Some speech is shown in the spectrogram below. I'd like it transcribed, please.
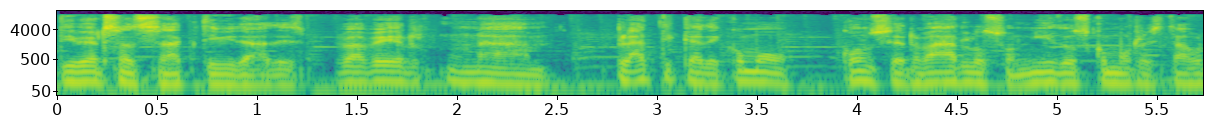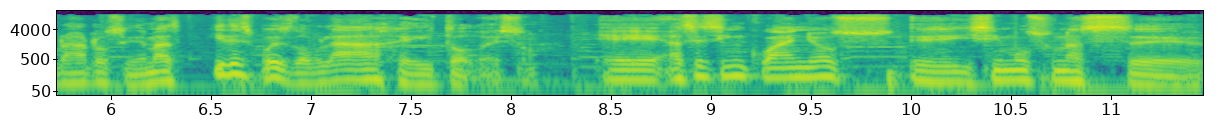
diversas actividades. Va a haber una plática de cómo conservar los sonidos, cómo restaurarlos y demás, y después doblaje y todo eso. Eh, hace cinco años eh, hicimos unas eh,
